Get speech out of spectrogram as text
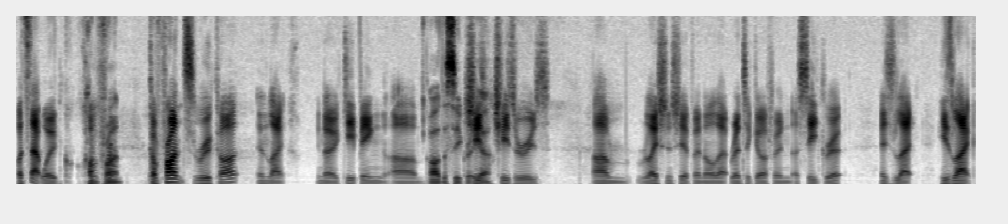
what's that word C- comfort- Confront. confronts Ruka and like you know keeping um Oh, the secret. Chi- yeah. Chizuru's um relationship and all that rent a girlfriend a secret. And he's like he's like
